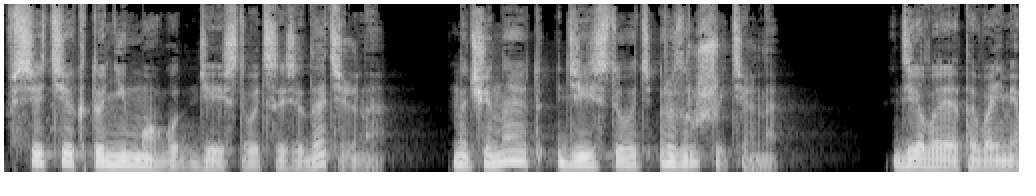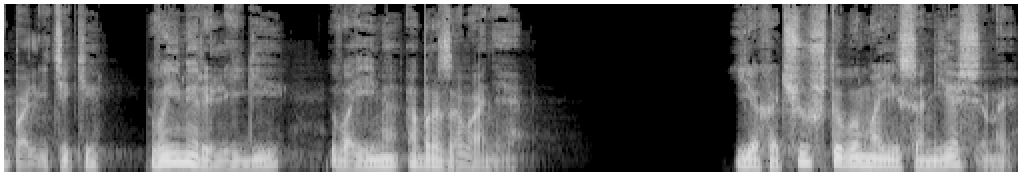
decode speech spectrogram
Все те, кто не могут действовать созидательно, начинают действовать разрушительно, делая это во имя политики, во имя религии, во имя образования. Я хочу, чтобы мои саньясины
